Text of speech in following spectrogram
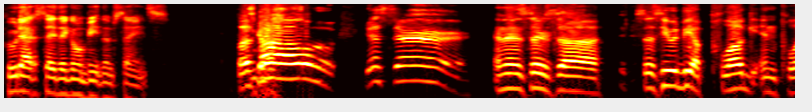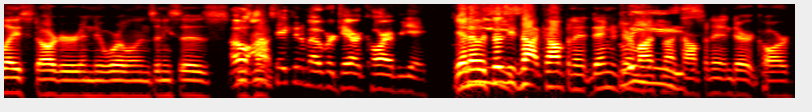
who that say they're gonna beat them Saints? Let's go. Yes, sir. And then it says uh says he would be a plug and play starter in New Orleans, and he says Oh, he's I'm not. taking him over Derek Carr every day. yeah, no, it says he's not confident. Daniel Jeremiah's not confident in Derek Carr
